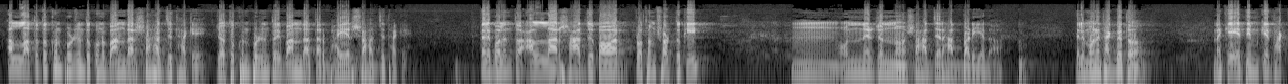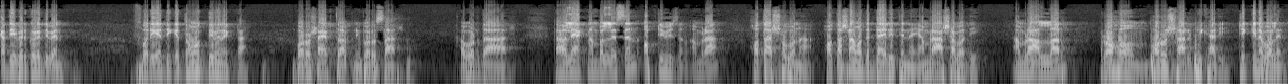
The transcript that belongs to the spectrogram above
আল্লাহ ততক্ষণ পর্যন্ত কোন বান্দার সাহায্যে থাকে, যতক্ষণ পর্যন্ত ওই বান্দা তার ভাইয়ের সাহায্যে থাকে। তাহলে বলেন তো, আল্লাহর সাহায্য পাওয়ার প্রথম শর্ত কি? হুম, অন্যের জন্য সাহায্যের হাত বাড়িয়ে দাও তাহলে মনে থাকবে তো? নাকি এতিমকে ধাক্কা দিয়ে বের করে দিবেন? ফরিয়াদিকে ধমক দিবেন একটা। বড় সাহেব তো আপনি, বড় স্যার। খবরদার। তাহলে এক নম্বর লেসেন অপটিমিজম। আমরা হতাশ হব না। হতাশা আমাদের ডায়েরিতে নাই। আমরা আশাবাদী। আমরা আল্লাহর রহম, ভরসার ভিখারি। ঠিক কিনা বলেন?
